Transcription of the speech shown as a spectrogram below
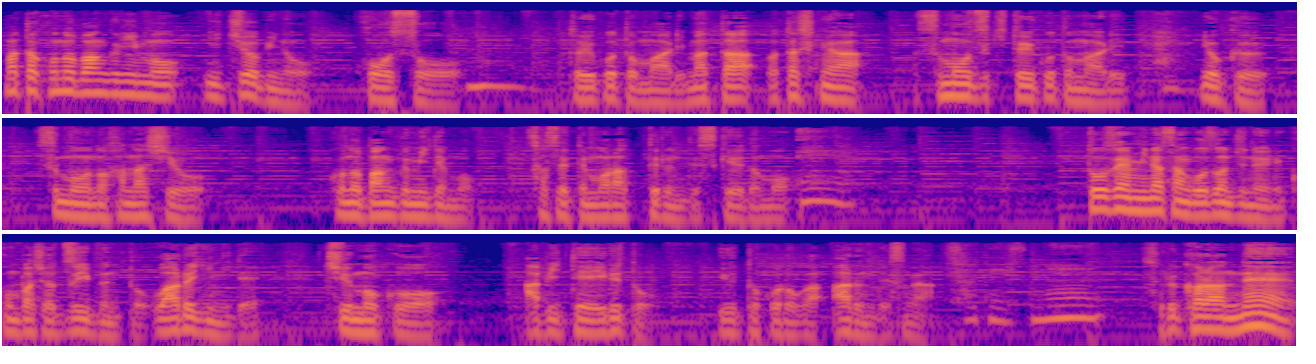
またこの番組も日曜日の放送うん。ということもありまた私が相撲好きということもありよく相撲の話をこの番組でもさせてもらってるんですけれどもええ。当然皆さんご存知のように今場所は随分と悪い意味で注目を浴びているというところがあるんですが。そうですね、それからね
